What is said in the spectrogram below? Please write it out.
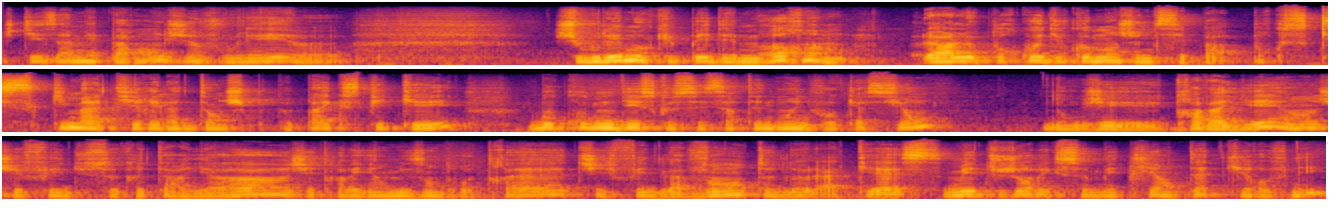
Je disais à mes parents que je voulais, euh, voulais m'occuper des morts. Alors le pourquoi du comment, je ne sais pas. Pour ce qui, ce qui m'a attiré là-dedans, je ne peux pas expliquer. Beaucoup me disent que c'est certainement une vocation. Donc j'ai travaillé, hein, j'ai fait du secrétariat, j'ai travaillé en maison de retraite, j'ai fait de la vente, de la caisse, mais toujours avec ce métier en tête qui revenait.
